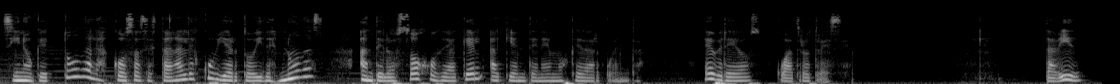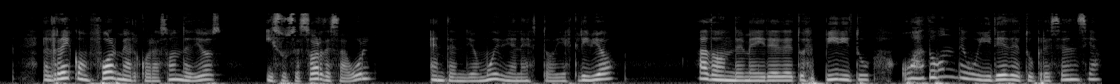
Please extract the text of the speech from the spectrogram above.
sino que todas las cosas están al descubierto y desnudas ante los ojos de aquel a quien tenemos que dar cuenta. Hebreos 4:13. David el rey conforme al corazón de Dios y sucesor de Saúl, entendió muy bien esto y escribió, ¿A dónde me iré de tu espíritu o a dónde huiré de tu presencia?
